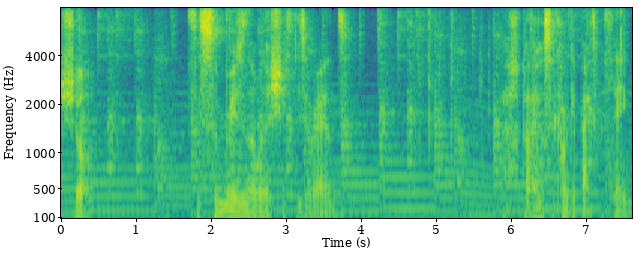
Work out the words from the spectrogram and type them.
Sure. For some reason I want to shift these around. Ugh, but I also can't get back to the thing.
